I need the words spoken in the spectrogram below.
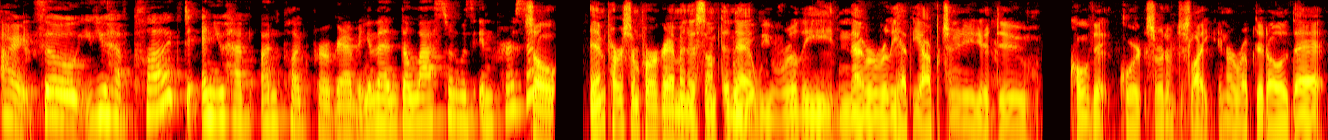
All right. So you have plugged and you have unplugged programming. And then the last one was in person? So in-person programming is something that Mhm. we really never really had the opportunity to do. COVID court sort of just like interrupted all of that.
